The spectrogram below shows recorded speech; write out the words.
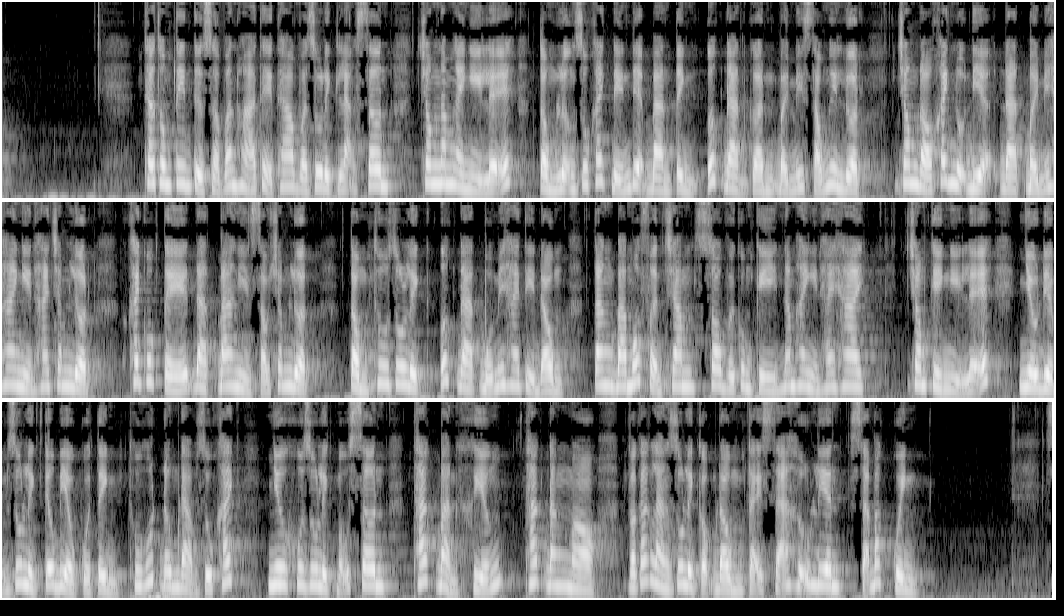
Theo thông tin từ Sở Văn hóa Thể thao và Du lịch Lạng Sơn, trong 5 ngày nghỉ lễ, tổng lượng du khách đến địa bàn tỉnh ước đạt gần 76.000 lượt, trong đó khách nội địa đạt 72.200 lượt, khách quốc tế đạt 3.600 lượt. Tổng thu du lịch ước đạt 42 tỷ đồng, tăng 31% so với cùng kỳ năm 2022. Trong kỳ nghỉ lễ, nhiều điểm du lịch tiêu biểu của tỉnh thu hút đông đảo du khách như khu du lịch Mẫu Sơn, Thác Bản Khiếng, Thác Đăng Mò và các làng du lịch cộng đồng tại xã Hữu Liên, xã Bắc Quỳnh,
